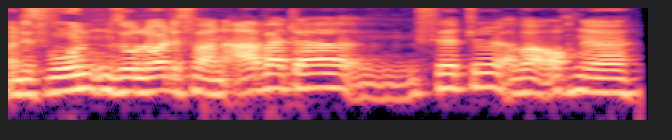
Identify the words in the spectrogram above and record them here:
Und es wohnten so Leute, es war ein Arbeiterviertel, aber auch eine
